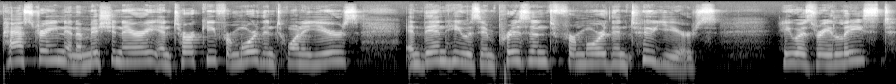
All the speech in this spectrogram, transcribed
pastoring and a missionary in Turkey for more than 20 years, and then he was imprisoned for more than two years. He was released,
